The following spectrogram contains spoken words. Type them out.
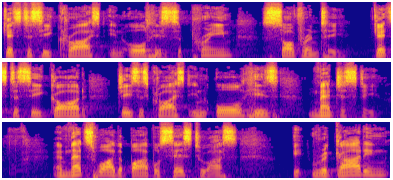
gets to see Christ in all his supreme sovereignty, gets to see God, Jesus Christ, in all his majesty. And that's why the Bible says to us it, regarding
